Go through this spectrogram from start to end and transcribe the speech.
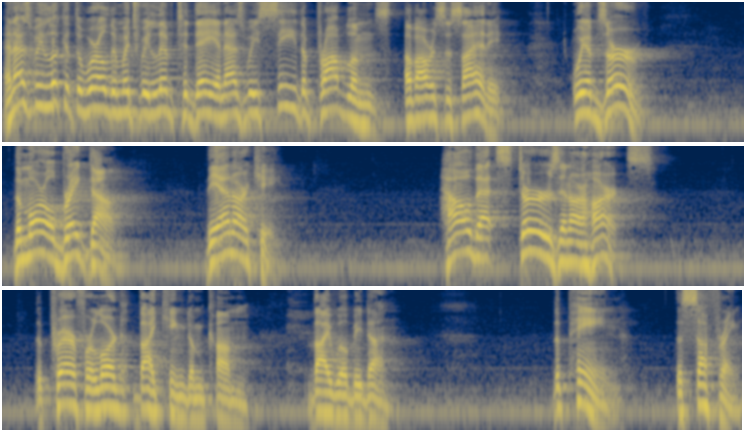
And as we look at the world in which we live today and as we see the problems of our society, we observe the moral breakdown, the anarchy, how that stirs in our hearts the prayer for Lord, thy kingdom come, thy will be done. The pain, the suffering,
